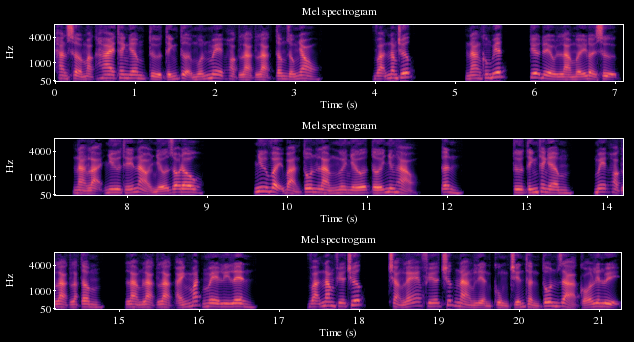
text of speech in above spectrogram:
Hàn sở mặc hai thanh âm từ tính tựa muốn mê hoặc lạc lạc tâm giống nhau. Vạn năm trước, nàng không biết, kia đều là mấy lời sự, nàng lại như thế nào nhớ rõ đâu. Như vậy bản tôn làm ngươi nhớ tới nhưng hảo, ân. Từ tính thanh âm, mê hoặc lạc lạc tâm, làm lạc lạc ánh mắt mê ly lên. Vạn năm phía trước, chẳng lẽ phía trước nàng liền cùng chiến thần tôn giả có liên lụy?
